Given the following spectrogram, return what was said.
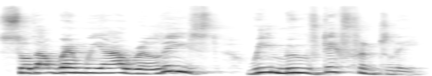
so that when we are released, we move differently.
